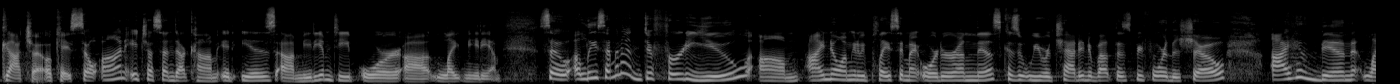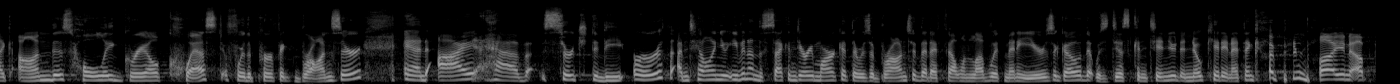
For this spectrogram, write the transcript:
Gotcha. Okay, so on hsn.com, it is uh, medium deep or uh, light medium. So Elise, I'm gonna defer to you. Um, I know I'm gonna be placing my order on this because we were chatting about this before the show. I have been like on this holy grail quest for the perfect bronzer and I have searched the earth. I'm telling you, even on the secondary market, there was a bronzer that I fell in love with many years ago that was discontinued and no kidding, I think I've been buying up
